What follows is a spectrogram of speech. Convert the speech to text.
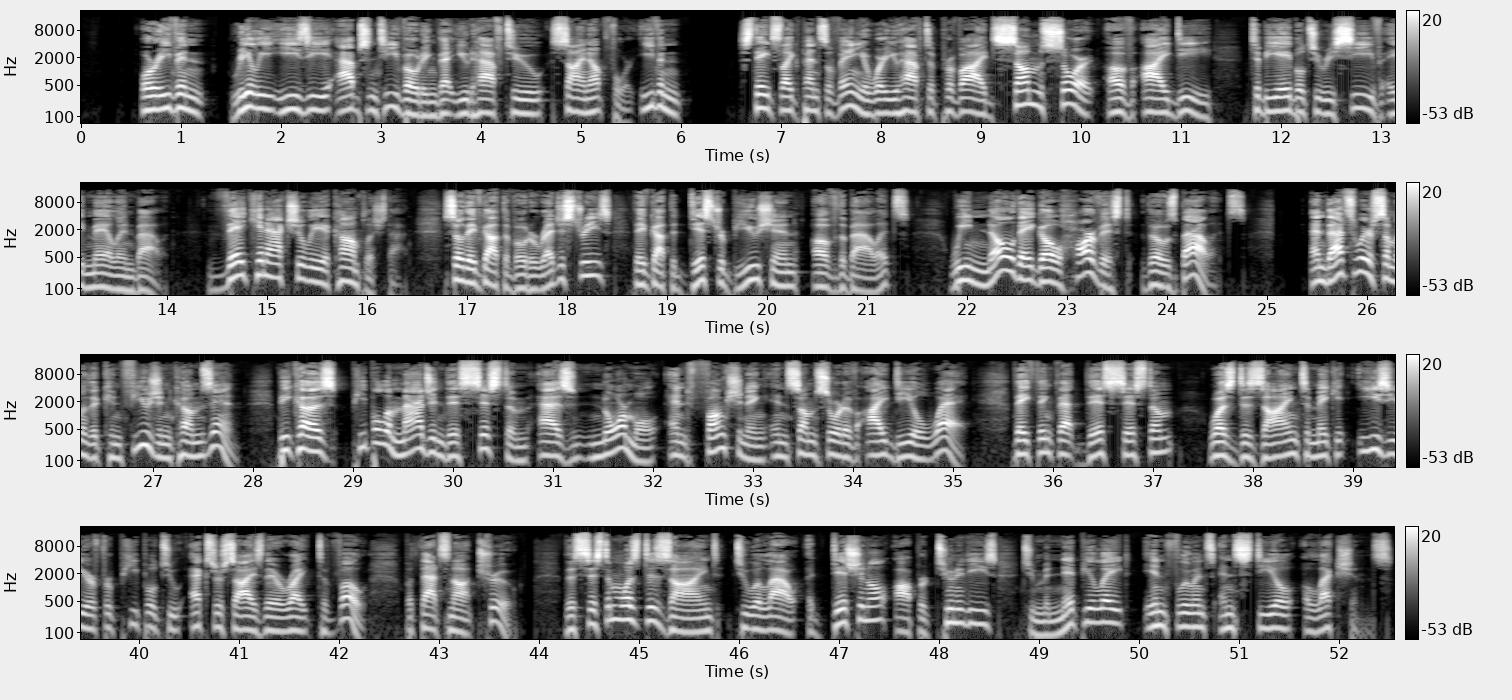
or even really easy absentee voting that you'd have to sign up for. Even states like Pennsylvania, where you have to provide some sort of ID to be able to receive a mail in ballot. They can actually accomplish that. So they've got the voter registries, they've got the distribution of the ballots. We know they go harvest those ballots. And that's where some of the confusion comes in because people imagine this system as normal and functioning in some sort of ideal way. They think that this system was designed to make it easier for people to exercise their right to vote, but that's not true. The system was designed to allow additional opportunities to manipulate, influence, and steal elections.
